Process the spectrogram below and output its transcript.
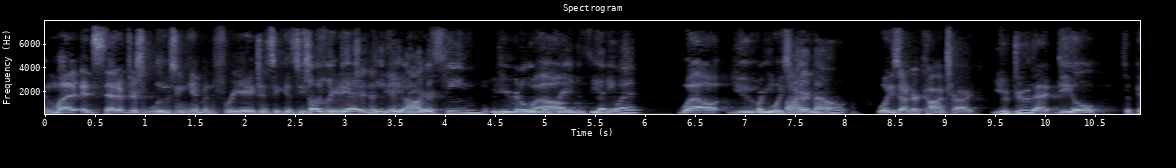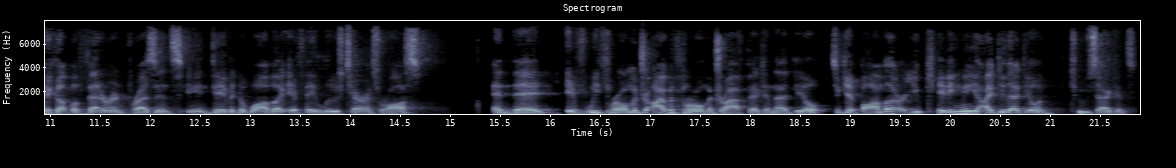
and let instead of just losing him in free agency because he's so a free you get agent at the end DJ of the year. Augustin. You're going to lose Well, in free agency anyway, Well, you or you well, buy under- him out. Well, he's under contract. You do that deal to pick up a veteran presence in David Nwaba if they lose Terrence Ross. And then if we throw him a, I would throw him a draft pick in that deal to get Bamba. Are you kidding me? I do that deal in two seconds.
